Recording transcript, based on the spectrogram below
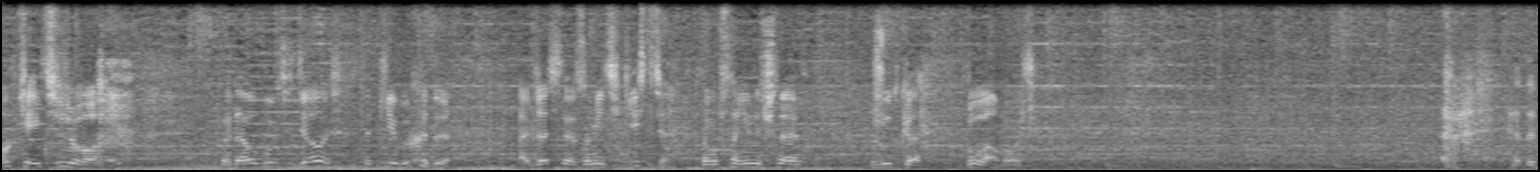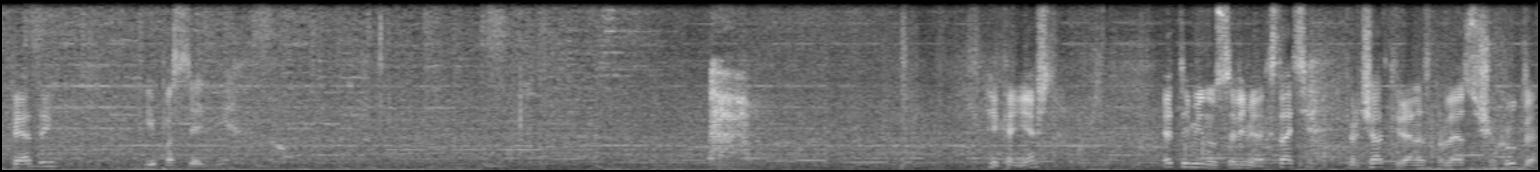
Окей, тяжело. Когда вы будете делать такие выходы, обязательно разомните кисти, потому что они начинают жутко выламывать. Это пятый и последний. И, конечно, это минус элемент. Кстати, перчатки реально справляются очень круто.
